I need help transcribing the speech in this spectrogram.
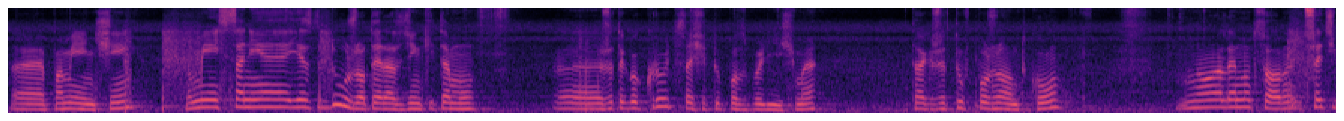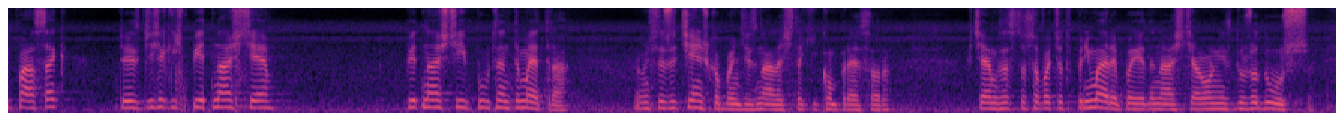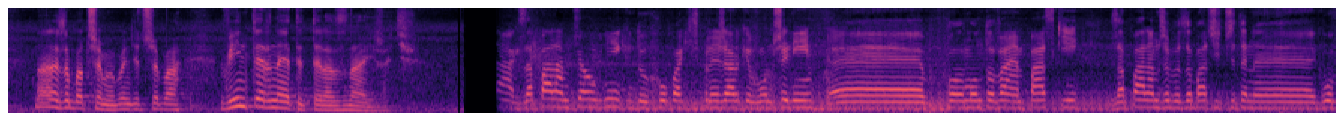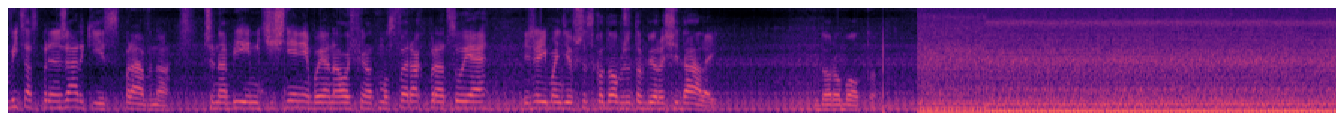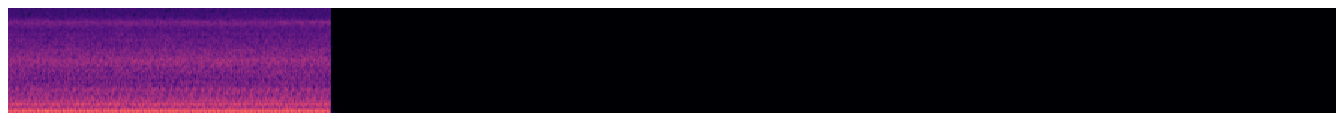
e, pamięci. No miejsca nie jest dużo teraz dzięki temu, e, że tego krótca się tu pozbyliśmy. Także tu w porządku. No ale no co, trzeci pasek to jest gdzieś jakieś 15 15,5 cm. Myślę, że ciężko będzie znaleźć taki kompresor. Chciałem zastosować od Primery P11, ale on jest dużo dłuższy. No ale zobaczymy, będzie trzeba w internety teraz znajrzeć. Tak, zapalam ciągnik, tu chłopaki sprężarkę włączyli, eee, pomontowałem paski, zapalam, żeby zobaczyć, czy ten e, głowica sprężarki jest sprawna, czy nabije mi ciśnienie, bo ja na 8 atmosferach pracuję. Jeżeli będzie wszystko dobrze, to biorę się dalej do roboty.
